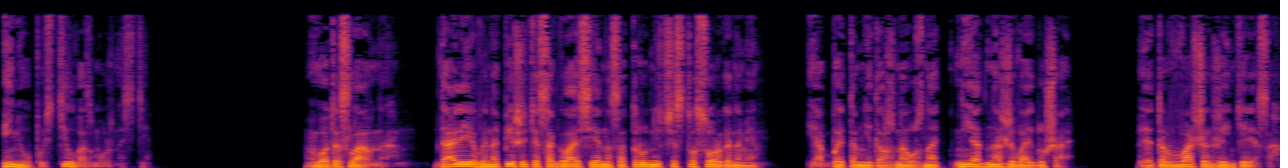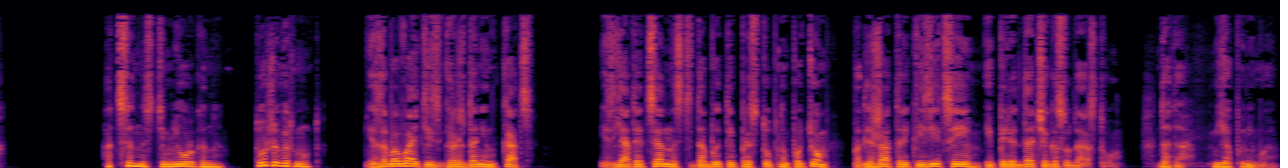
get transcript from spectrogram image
и не упустил возможности. Вот и славно. Далее вы напишете согласие на сотрудничество с органами, и об этом не должна узнать ни одна живая душа. Это в ваших же интересах. А ценности мне органы тоже вернут? Не забывайтесь, гражданин Кац. Изъятые ценности, добытые преступным путем, подлежат реквизиции и передаче государству. Да-да, я понимаю.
